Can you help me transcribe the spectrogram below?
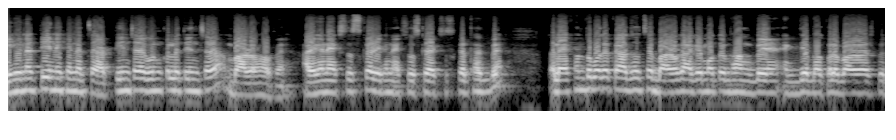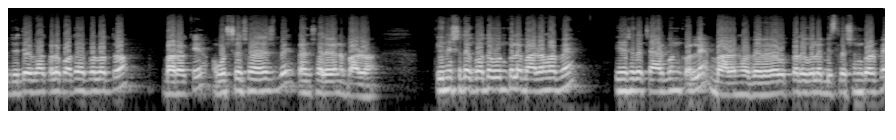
এখানে তিন, এখানে চার। তিন চার গুণ করলে তিন চার বারো হবে। আর এখানে এক্স স্কোয়ার এখানে এক্স স্কোয়ার এক্স স্কোয়ার থাকবে। তাহলে এখন তোমাদের কাজ হচ্ছে বারোকে আগের মতো ভাঙবে, এক দিয়ে ভাগ করলে বারো আসবে, দুই দিয়ে ভাগ করলে কত হয় বলো তো বারোকে, অবশ্যই ছয় আসবে, কারণ ছয় এখানে বারো। তিনের সাথে কত গুণ করলে বারো হবে? তিনের সাথে চার গুণ করলে বারো হবে। এভাবে উৎপাদকগুলো বিশ্লেষণ করবে,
